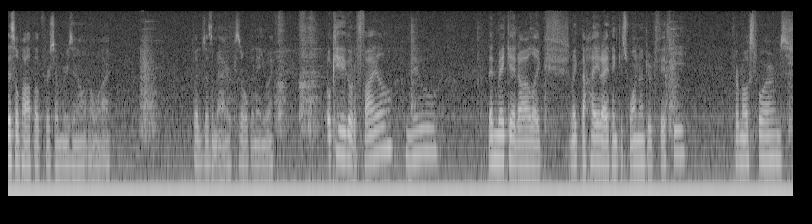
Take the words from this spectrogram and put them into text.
This will pop up for some reason, I don't know why. But it doesn't matter because it'll open anyway. Okay, go to File, New, then make it uh, like, make the height I think is 150 for most forms,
